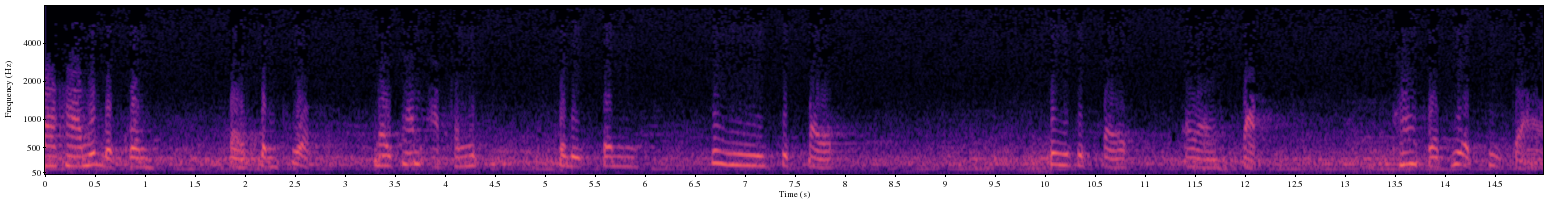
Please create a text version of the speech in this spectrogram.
นาคานิบุคคลแต่เป็นพวกในชั้นอัคนิตผลิเป็นสี่สิบแปดสี่สิบแปดอะไรตับทั้งประเภทที่กล่าว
